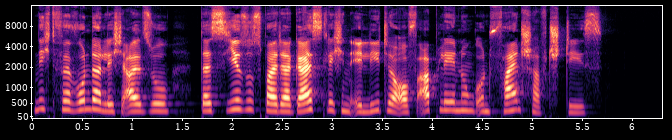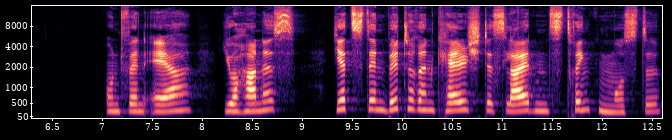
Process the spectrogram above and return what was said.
Nicht verwunderlich also, dass Jesus bei der geistlichen Elite auf Ablehnung und Feindschaft stieß. Und wenn er, Johannes, jetzt den bitteren Kelch des Leidens trinken musste,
